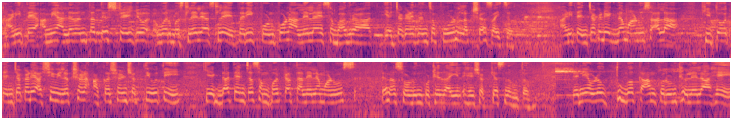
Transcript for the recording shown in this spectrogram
आणि ते आम्ही आल्यानंतर ते स्टेजवर बसलेले असले तरी कोण कोण आलेलं आहे सभागृहात याच्याकडे त्यांचं पूर्ण लक्ष असायचं. आणि त्यांच्याकडे एकदा माणूस आला की तो त्यांच्याकडे अशी विलक्षण आकर्षण शक्ती होती की एकदा त्यांच्या संपर्कात आलेला माणूस त्यांना सोडून कुठे जाईल हे शक्यच नव्हतं. त्यांनी एवढं उत्तुंग काम करून ठेवलेलं आहे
